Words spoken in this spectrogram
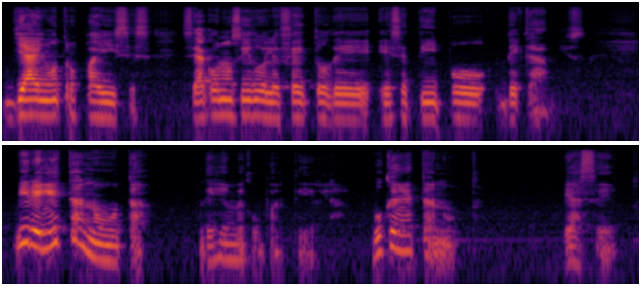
ya en otros países se ha conocido el efecto de ese tipo de cambios. Miren, esta nota, déjenme compartirla. Busquen esta nota de acento.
